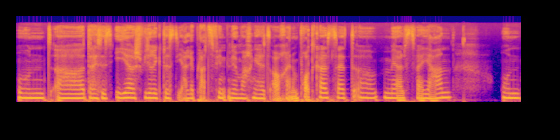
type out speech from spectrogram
Und äh, da ist es eher schwierig, dass die alle Platz finden. Wir machen ja jetzt auch einen Podcast seit äh, mehr als zwei Jahren. Und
